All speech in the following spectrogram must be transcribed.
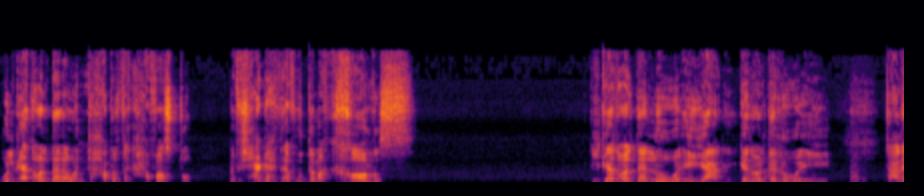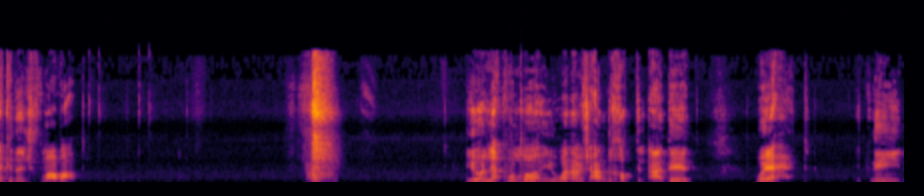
والجدول ده لو أنت حضرتك حفظته مفيش حاجة هتقف قدامك خالص. الجدول ده اللي هو إيه يعني؟ الجدول ده اللي هو إيه؟ تعالى كده نشوف مع بعض. يقول لك والله وأنا مش عندي خط الأعداد واحد اتنين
